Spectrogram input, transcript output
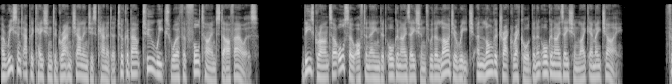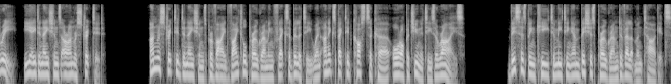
A recent application to Grand Challenges Canada took about two weeks' worth of full time staff hours. These grants are also often aimed at organizations with a larger reach and longer track record than an organization like MHI. 3. EA donations are unrestricted. Unrestricted donations provide vital programming flexibility when unexpected costs occur or opportunities arise. This has been key to meeting ambitious program development targets,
